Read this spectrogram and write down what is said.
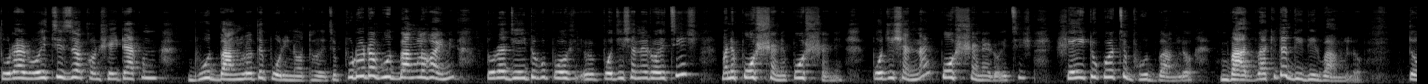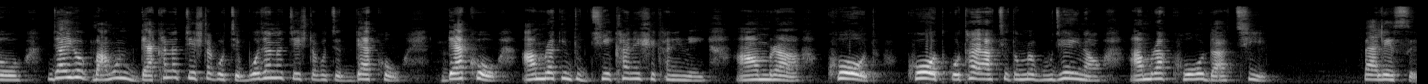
তোরা রয়েছিস যখন, সেইটা এখন ভূত বাংলোতে পরিণত হয়েছে। পুরোটা ভূত বাংলো হয়নি। তোরা যেইটুকু পজিশনে রয়েছিস মানে পোর্শনে পোর্শনে পজিশন নয় পোর্শনে রয়েছিস। সেইটুকু হচ্ছে ভূত বাংলো। বাদ বাকিটা দিদির বাংলো। তো যাই হোক, বামন দেখানোর চেষ্টা করছে, বোঝানোর চেষ্টা করছে, দেখো দেখো, আমরা কিন্তু যেখানে সেখানে নেই। আমরা খোদ খোদ কোথায় আছি তোমরা বুঝেই নাও। আমরা খোদ আছি প্যালেসে।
